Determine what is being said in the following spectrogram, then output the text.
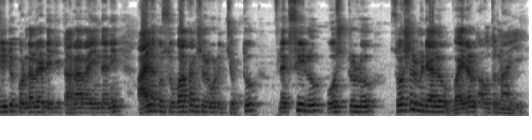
సీటు కొండలరెడ్డికి ఖరారైందని ఆయనకు శుభాకాంక్షలు కూడా చెప్తూ ఫ్లెక్సీలు పోస్టులు సోషల్ మీడియాలో వైరల్ అవుతున్నాయి.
